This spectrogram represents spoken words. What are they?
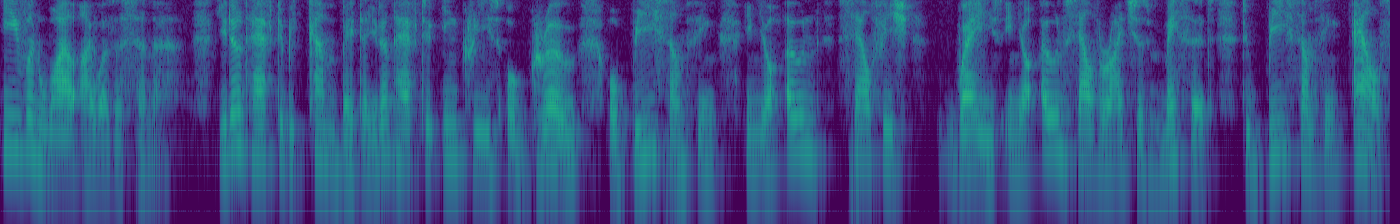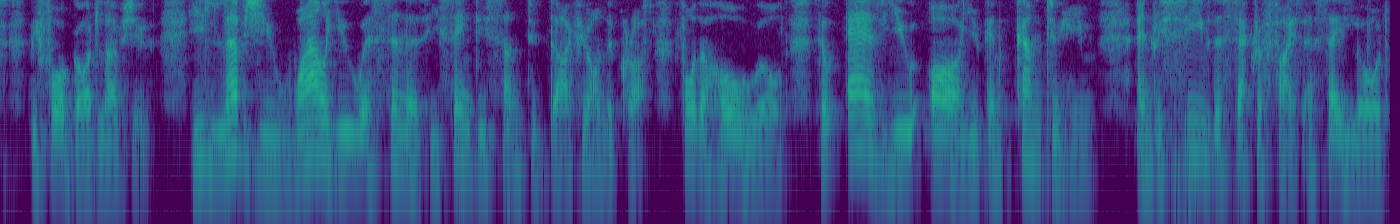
even while I was a sinner. You don't have to become better. You don't have to increase or grow or be something in your own selfish ways, in your own self righteous methods to be something else before God loves you. He loves you while you were sinners. He sent His Son to die for you on the cross for the whole world. So, as you are, you can come to Him and receive the sacrifice and say, Lord,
